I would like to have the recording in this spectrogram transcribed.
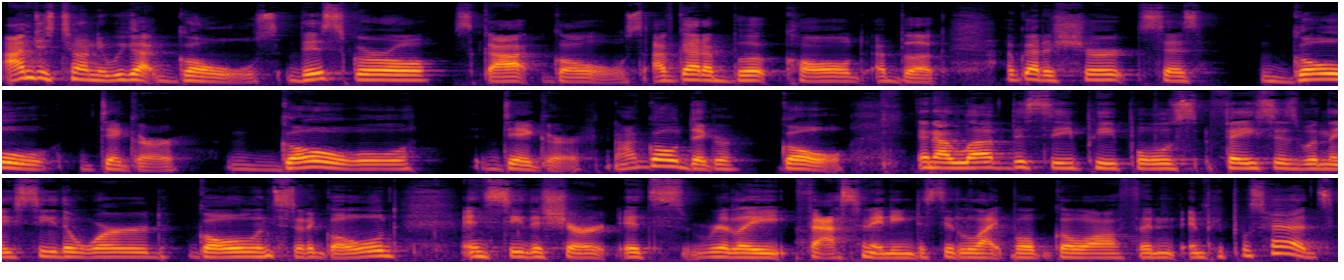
I'm just telling you, we got goals. This girl's got goals. I've got a book called a book. I've got a shirt says goal digger, goal digger, not gold digger, goal. And I love to see people's faces when they see the word goal instead of gold and see the shirt. It's really fascinating to see the light bulb go off in, in people's heads.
